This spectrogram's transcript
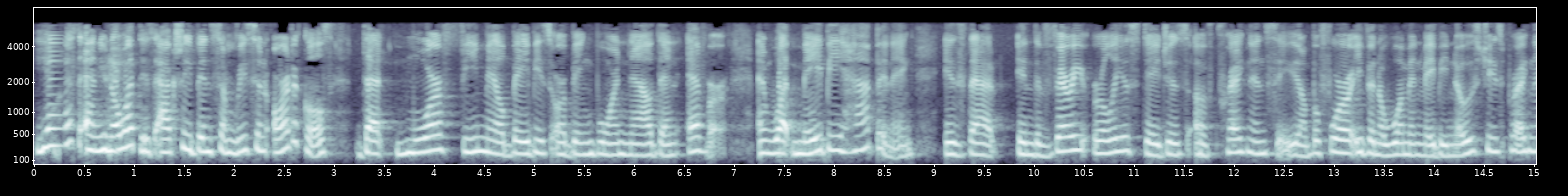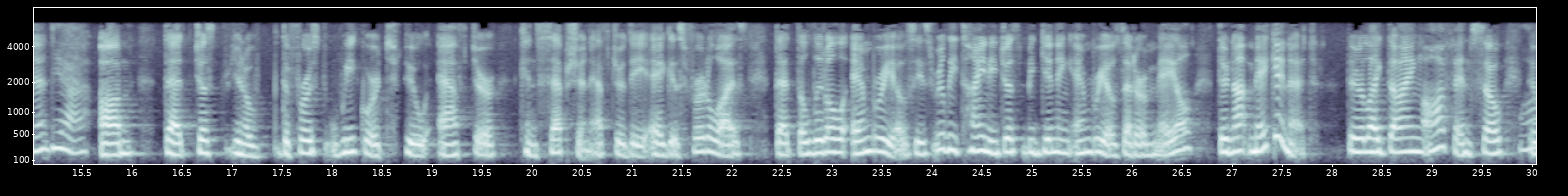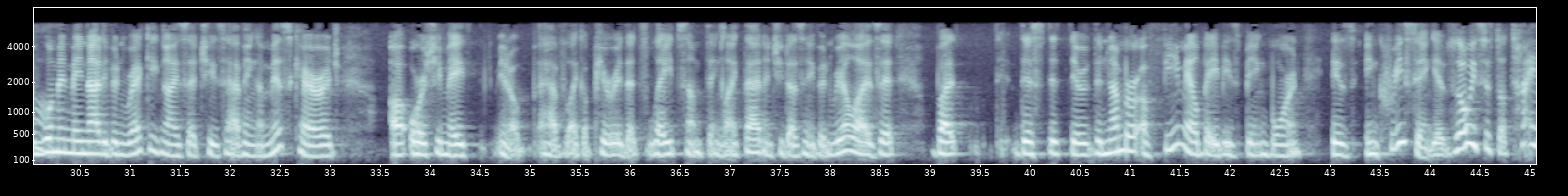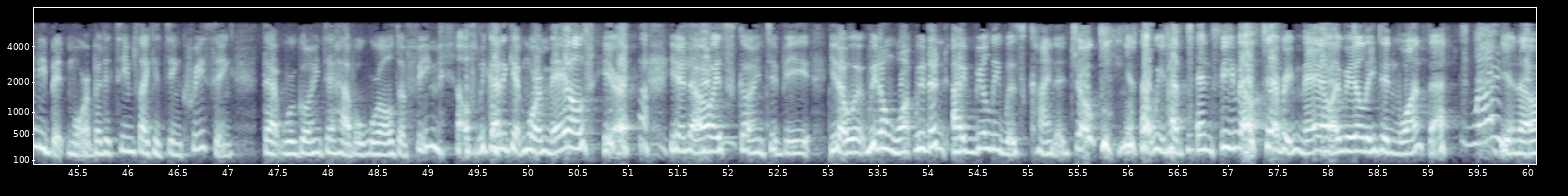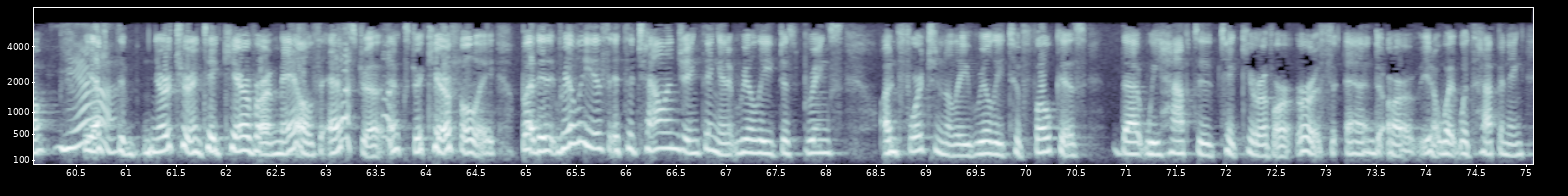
Yes, and you know what? There's actually been some recent articles that more female babies are being born now than ever. And what may be happening is that in the very earliest stages of pregnancy, you know, before even a woman maybe knows she's pregnant, Yeah. um, that just, you know, the first week or two after conception, after the egg is fertilized, that the little embryos, these really tiny, just beginning embryos that are male, they're not making it. They're like dying off. And so the woman may not even recognize that she's having a miscarriage, uh, or she may, you know, have like a period that's late, something like that, and she doesn't even realize it. But this, this the, the number of female babies being born is increasing. It's always just a tiny bit more, but it seems like it's increasing. That we're going to have a world of females. We got to get more males here. you know, it's going to be. You know, we don't want. We didn't. I really was kind of joking. You know, we'd have ten females to every male. I really didn't want that. Right. You know. yeah. We have to nurture and take care of our males extra, extra carefully. But it really is. It's a challenging thing, and it really just brings unfortunately, really to focus that we have to take care of our earth and our, you know, what, what's happening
